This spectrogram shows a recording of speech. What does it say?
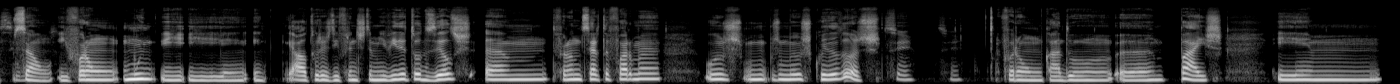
São, e foram muito, e, e em, em alturas diferentes da minha vida, todos eles hum, foram de certa forma os, os meus cuidadores. Sim, sim. Foram um bocado hum, pais. E hum,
